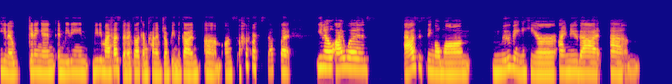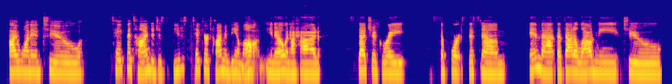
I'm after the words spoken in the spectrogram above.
you know, getting in and meeting meeting my husband. I feel like I'm kind of jumping the gun um, on some of our stuff, but you know, I was as a single mom moving here. I knew that um, I wanted to take the time to just you just take your time and be a mom, you know, and I had such a great support system in that that that allowed me to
